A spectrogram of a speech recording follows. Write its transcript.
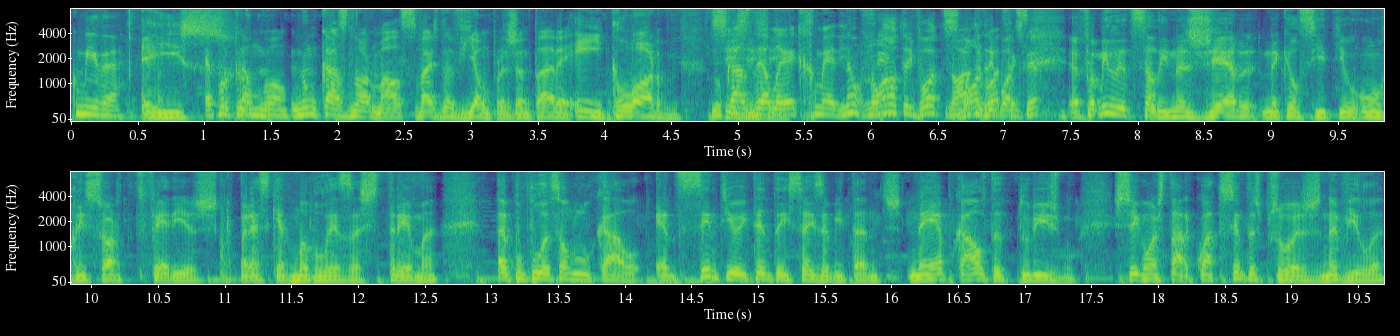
comida. É isso. É porque Tão bom. num caso normal, se vais de avião para jantar, é ei, que lorde. No Sim, caso sim, dela sim. é que remédio. Não, não há outra hipótese. Não há outra hipótese. A família de Salinas gera naquele sítio um resort de férias que parece que é de uma beleza extrema. A população do local é de 186 habitantes. Na época alta de turismo, chegam a estar 400 pessoas na vila.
